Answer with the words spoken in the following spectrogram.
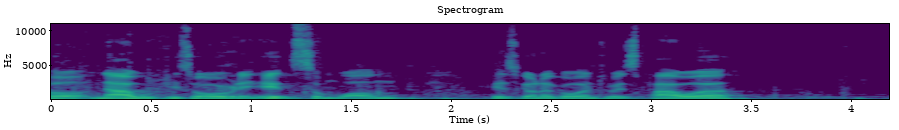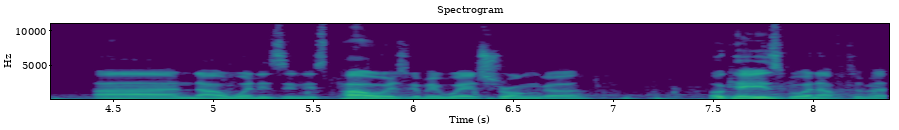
But now he's already hit someone. He's going to go into his power. And now when he's in his power, he's going to be way stronger. Okay, he's going after me.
